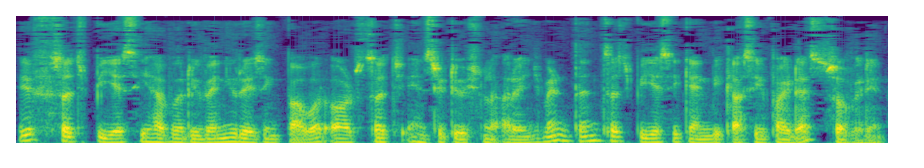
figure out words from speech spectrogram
if such PSE have a revenue raising power or such institutional arrangement, then such PSE can be classified as sovereign.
